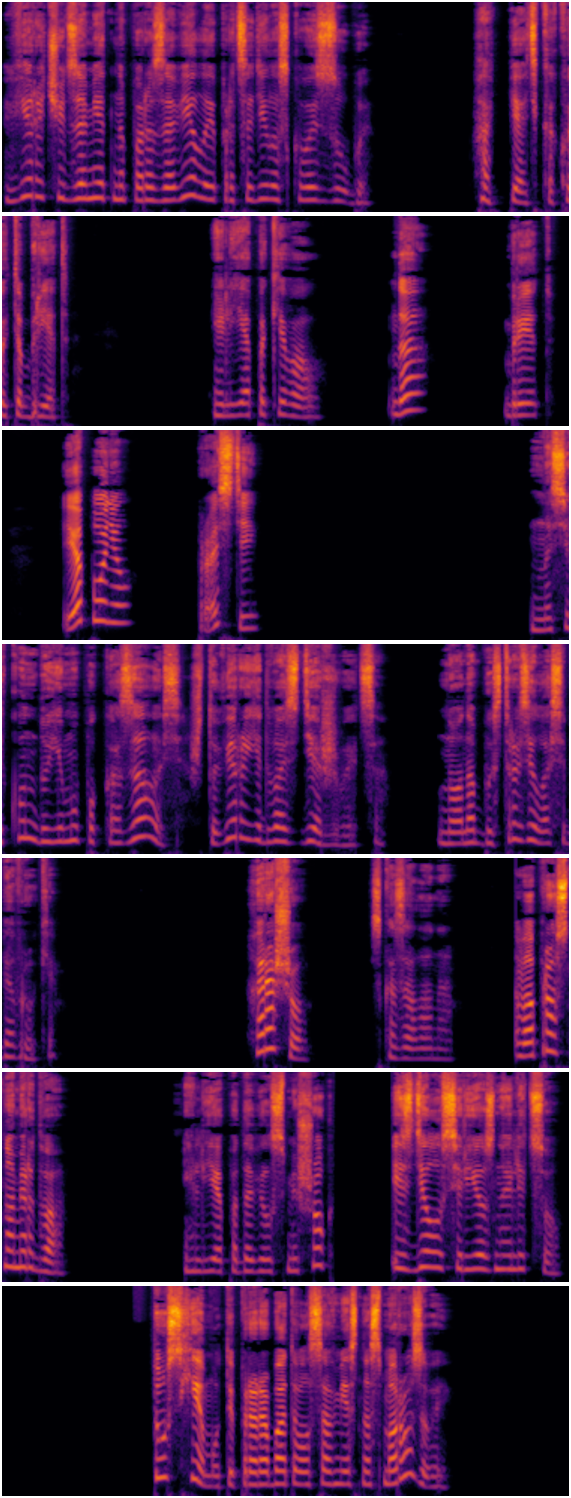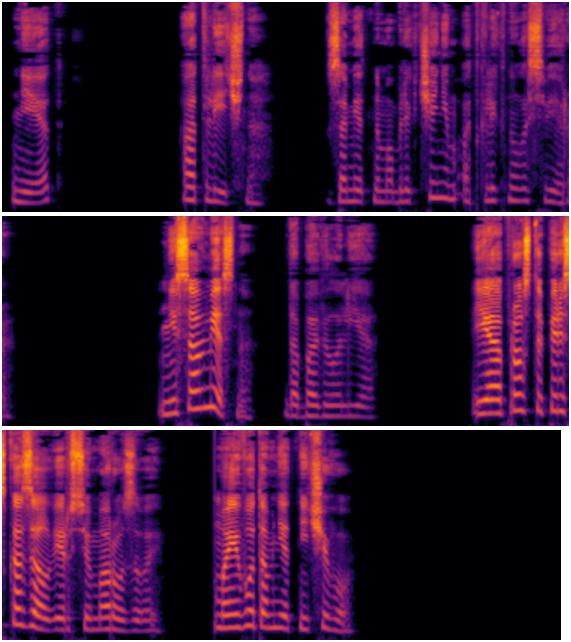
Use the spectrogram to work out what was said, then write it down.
Вера чуть заметно порозовела и процедила сквозь зубы. Опять какой-то бред. Илья покивал. Да, бред. Я понял. Прости. На секунду ему показалось, что Вера едва сдерживается, но она быстро взяла себя в руки. «Хорошо», — сказала она. «Вопрос номер два». Илья подавил смешок и сделал серьезное лицо. «Ту схему ты прорабатывал совместно с Морозовой?» «Нет». «Отлично», — заметным облегчением откликнулась Вера. «Не совместно», — добавил Илья. «Я просто пересказал версию Морозовой. Моего там нет ничего».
